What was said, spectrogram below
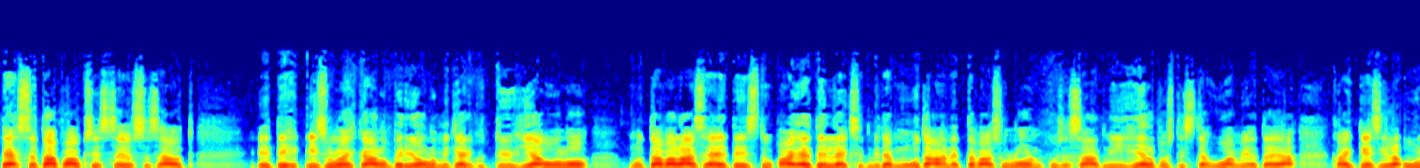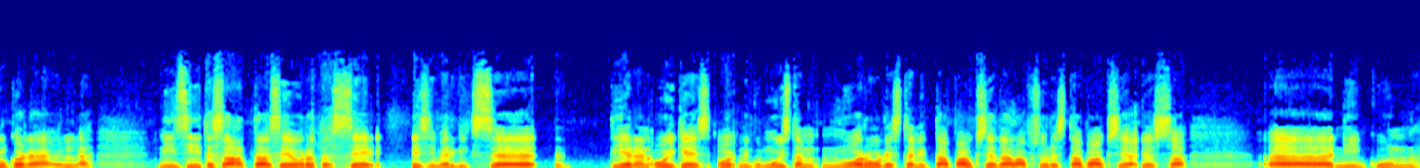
tässä tapauksessa, jossa sä oot, et, ei sulla ehkä alun perin ollut mikään niin kuin tyhjä olo, mutta tavallaan sä et edes ajatelleeksi, että mitä muuta annettavaa sulla on, kun sä saat niin helposti sitä huomiota ja kaikkea sillä ulkonäöllä, niin siitä saattaa seurata se esimerkiksi tiedän oikein, niin kuin muistan nuoruudestani tapauksia tai lapsuudesta tapauksia, jossa ää, niin kuin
